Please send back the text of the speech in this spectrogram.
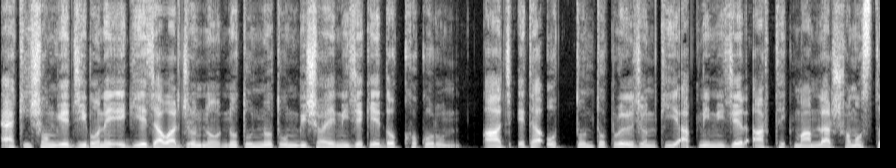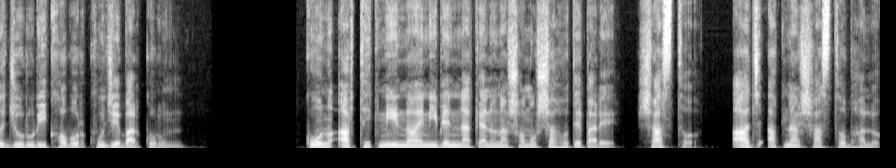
একই সঙ্গে জীবনে এগিয়ে যাওয়ার জন্য নতুন নতুন বিষয়ে নিজেকে দক্ষ করুন। আজ এটা অত্যন্ত প্রয়োজন কি আপনি নিজের আর্থিক মামলার সমস্ত জরুরি খবর খুঁজে বার করুন। কোন আর্থিক নির্ণয় নিবেন না কেননা সমস্যা হতে পারে। স্বাস্থ্য, আজ আপনার স্বাস্থ্য ভালো।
